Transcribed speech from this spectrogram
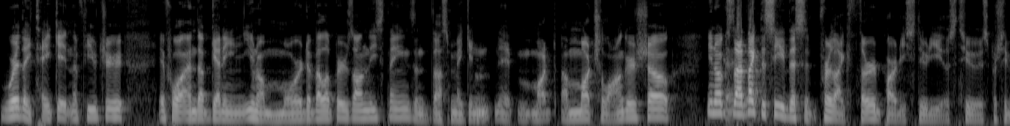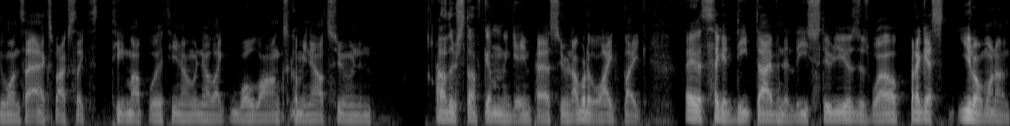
where they take it in the future. If we'll end up getting you know more developers on these things, and thus making it much, a much longer show. You know, because Yeah, I'd like to see this for like third party studios too, especially the ones that Xbox like to team up with. You know, we know like Wo Long's coming out soon and other stuff coming to Game Pass soon. I would have liked like let's take a deep dive into these studios as well. But I guess you don't want to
